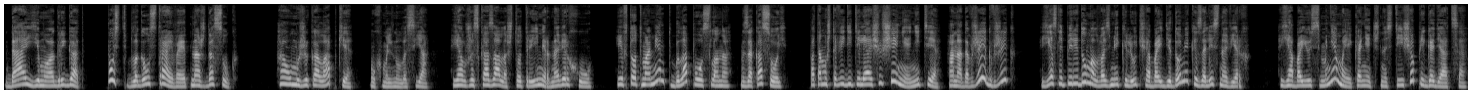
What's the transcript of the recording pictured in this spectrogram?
Дай ему агрегат. Пусть благоустраивает наш досуг. А у мужика лапки, ухмыльнулась я. Я уже сказала, что триммер наверху. И в тот момент была послана, за косой. Потому что, видите ли, ощущения не те, а надо вжик-вжик. Если передумал, возьми ключ, обойди домик и залезь наверх. Я боюсь, мне мои конечности еще пригодятся.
